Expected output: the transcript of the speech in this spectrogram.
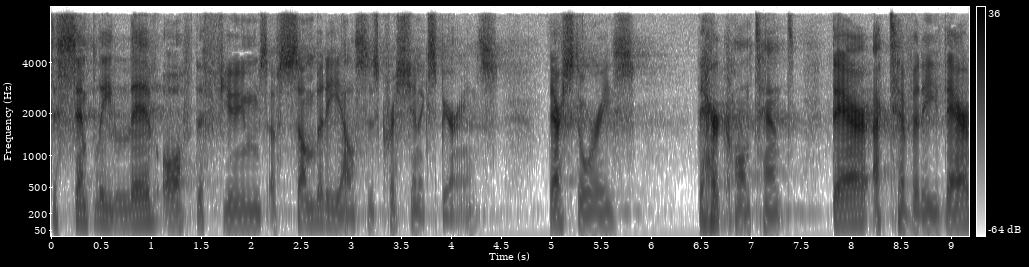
to simply live off the fumes of somebody else's Christian experience, their stories, their content, their activity, their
